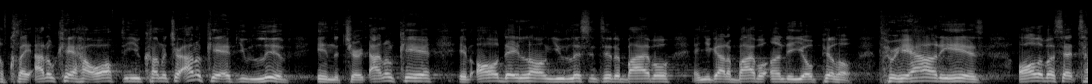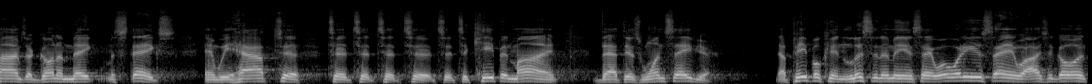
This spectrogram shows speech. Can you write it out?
of clay. I don't care how often you come to church. I don't care if you live in the church. I don't care if all day long you listen to the Bible and you got a Bible under your pillow. The reality is, all of us at times are going to make mistakes, and we have to, to, to, to, to, to, to keep in mind that there's one Savior. Now, people can listen to me and say, Well, what are you saying? Well, I should go and,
